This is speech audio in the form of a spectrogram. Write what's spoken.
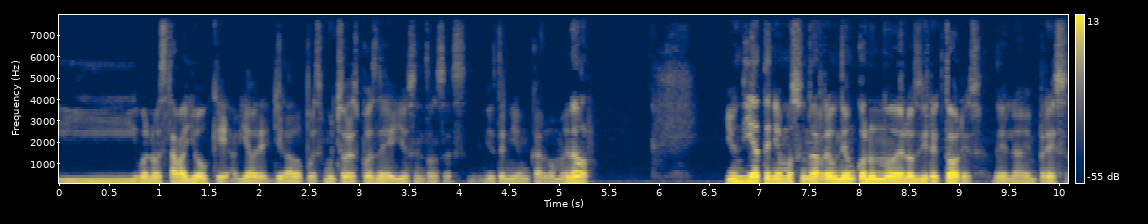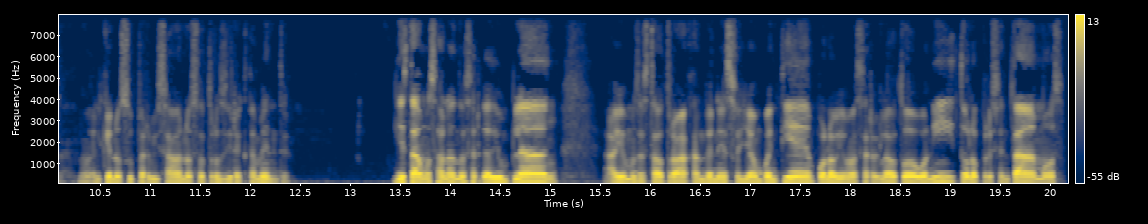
Y bueno, estaba yo que había llegado pues mucho después de ellos, entonces yo tenía un cargo menor. Y un día teníamos una reunión con uno de los directores de la empresa, el que nos supervisaba a nosotros directamente. Y estábamos hablando acerca de un plan, habíamos estado trabajando en eso ya un buen tiempo, lo habíamos arreglado todo bonito, lo presentamos,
